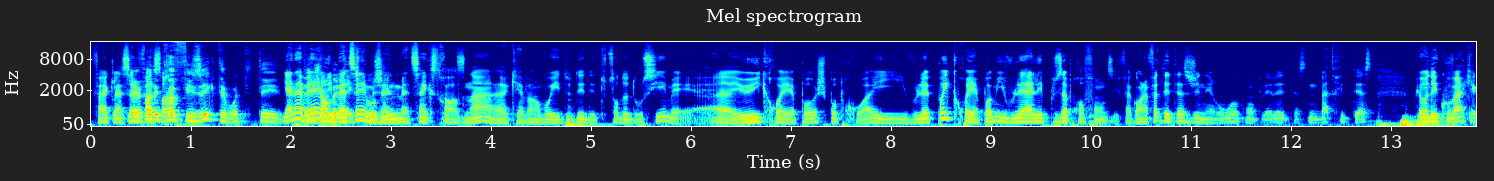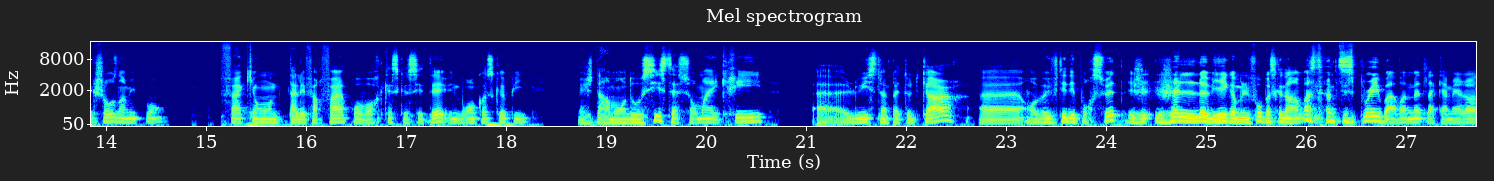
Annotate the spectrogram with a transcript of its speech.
Fait que la Il y seule avait pas façon... d'épreuve physique, t'es- t'es- Il y en avait, les médecins, mais j'ai un médecin extraordinaire euh, qui avait envoyé tout des- des- toutes sortes de dossiers, mais euh, eux, ils croyaient pas, je sais pas pourquoi. Ils voulaient pas, ils croyaient pas, mais ils voulaient aller plus approfondi. Fait qu'on a fait des tests généraux au complet, là, des tests, une batterie de tests, puis on a découvert quelque chose dans mes poumons. Fait qu'on est allé faire faire pour voir qu'est-ce que c'était, une bronchoscopie. Mais dans mon dossier, c'était sûrement écrit euh, lui, c'est un péteux de cœur. euh, on veut éviter des poursuites. Je gèle-le bien comme il faut parce que normalement, c'est un petit spray avant de mettre la caméra.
